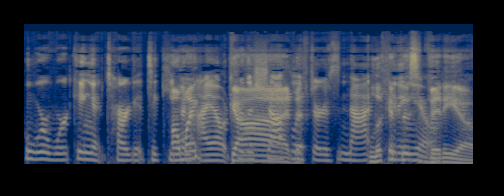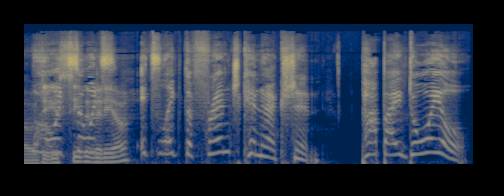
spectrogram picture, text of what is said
who were working at Target to keep Oh an eye out for the shoplifters. Not Look at kidding this you. video. Do you it's- see the it's- video? It's, like the French connection. Popeye Doyle.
